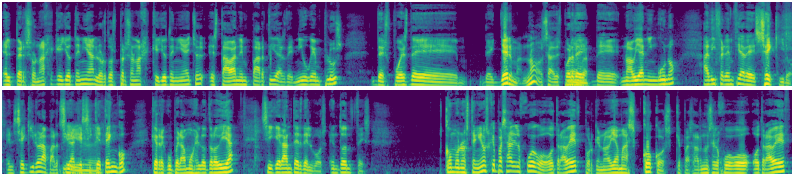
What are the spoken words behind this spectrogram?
El personaje que yo tenía, los dos personajes que yo tenía hechos estaban en partidas de New Game Plus después de de German, ¿no? O sea, después de, de- no había ninguno a diferencia de Sekiro. En Sekiro la partida Sí, que sí que tengo, que recuperamos el otro día, sí que era antes del boss. Entonces, como nos teníamos que pasar el juego otra vez, porque no había más cocos que pasarnos el juego otra vez,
